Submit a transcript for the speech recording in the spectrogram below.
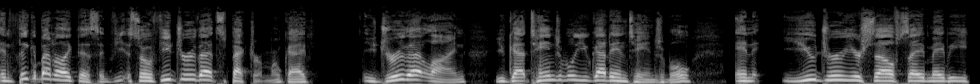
And think about it like this. If you, so if you drew that spectrum, okay, you drew that line, you've got tangible, you've got intangible, and you drew yourself say maybe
